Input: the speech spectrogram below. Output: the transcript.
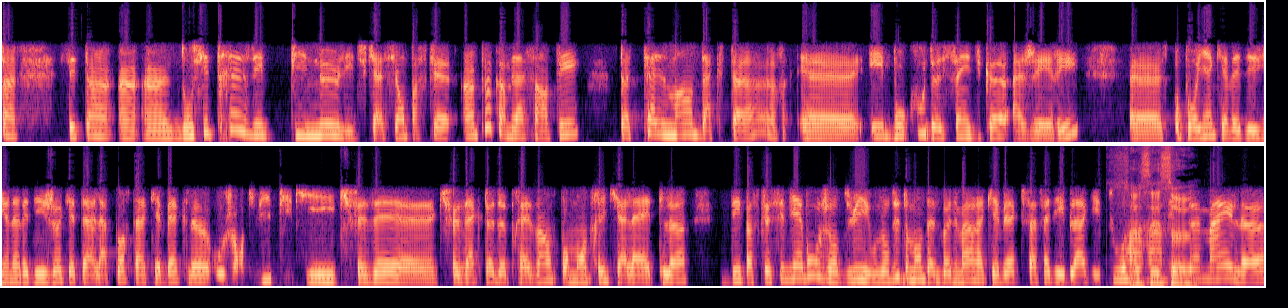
C'est un, c'est un, un, dossier très épineux, l'éducation, parce que, un peu comme la santé, tu as tellement d'acteurs euh, et beaucoup de syndicats à gérer. Euh, c'est pas pour rien qu'il y avait des, il y en avait déjà qui étaient à la porte à Québec là aujourd'hui puis qui, qui faisaient euh, qui faisaient acte de présence pour montrer qu'il allait être là des parce que c'est bien beau aujourd'hui. Aujourd'hui tout le monde a de bonne humeur à Québec puis ça fait des blagues et tout. Ça, Ah, c'est ah, mais sûr. demain là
